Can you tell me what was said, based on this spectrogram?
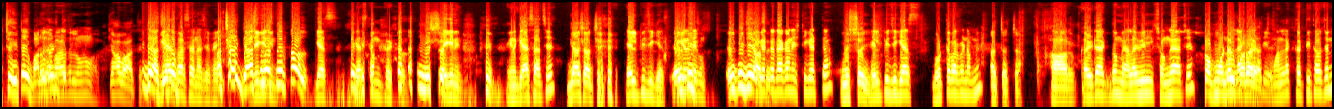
আচ্ছা এটাই বারো গাড়ি লোনও হবে। কে বাত है? এটা আছে গ্যাস ভার্সন আছে ভাই। আচ্ছা gas plus petrol gas gas cum petrol নিশ্চয় দেখে নিন। এখানে গ্যাস আছে। গ্যাস আছে। এলপিজি গ্যাস দেখুন। এলপিজি আছে। স্টিকারটা দেখান স্টিকারটা নিশ্চয়ই। এলপিজি গ্যাস ভরতে পারবেন আপনি। আচ্ছা আচ্ছা। আর গাড়িটা একদম অ্যালাভিল সঙ্গে আছে। টপ মডেল করা আছে। ওয়ান লাখ থার্টি থাউজেন্ড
